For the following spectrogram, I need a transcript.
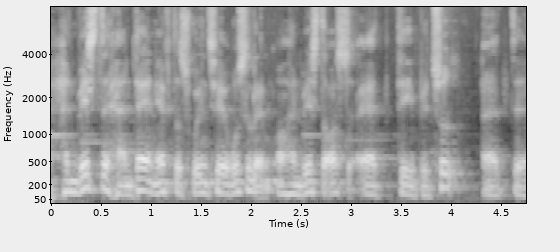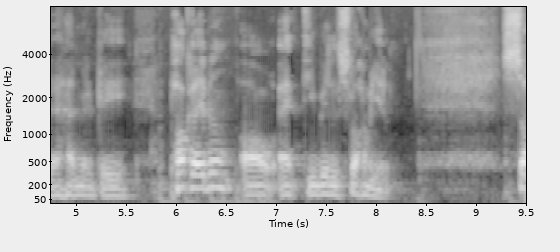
han vidste, at han dagen efter skulle ind til Jerusalem, og han vidste også, at det betød, at han ville blive pågrebet, og at de ville slå ham ihjel. Så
